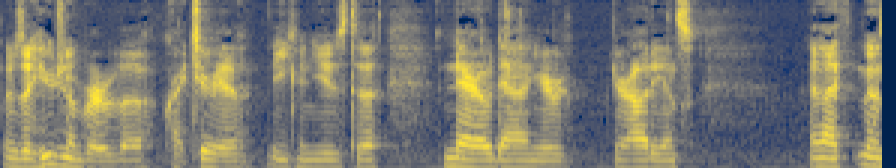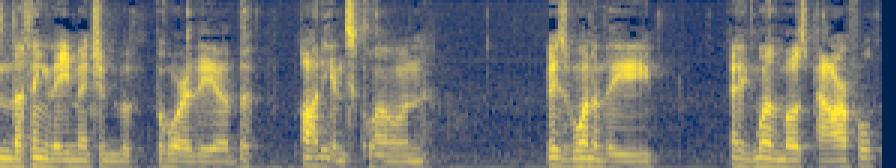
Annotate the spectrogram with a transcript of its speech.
There's a huge number of uh, criteria that you can use to narrow down your your audience. And I and the thing that you mentioned before, the uh, the audience clone, is one of the I think one of the most powerful.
